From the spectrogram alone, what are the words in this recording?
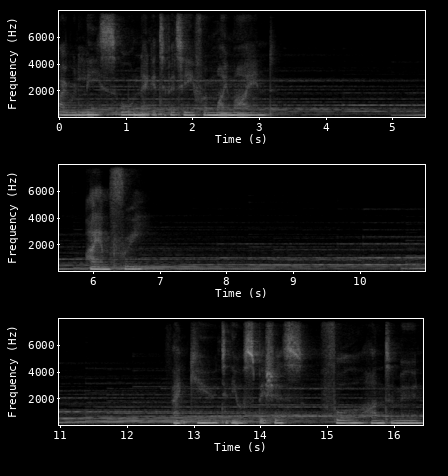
I release all negativity from my mind. I am free. Thank you to the auspicious full hunter moon.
